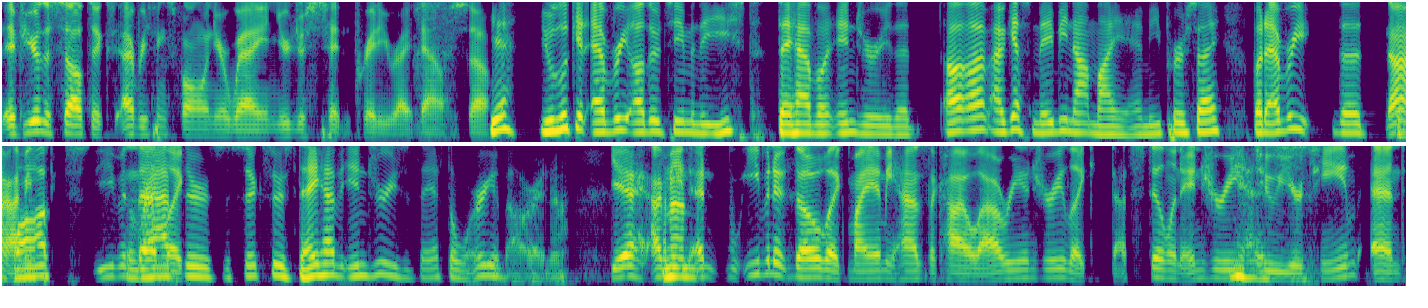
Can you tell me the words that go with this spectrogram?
if you're the Celtics, everything's falling your way and you're just sitting pretty right now. So Yeah, you look at every other team in the East; they have an injury that uh, I guess maybe not Miami per se, but every the, Nah, the I mean, even the like, Raptors, the Sixers, they have injuries that they have to worry about right now. yeah, I and mean, I'm- and even if, though like Miami has the Kyle Lowry injury, like that's still an injury to your team. And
